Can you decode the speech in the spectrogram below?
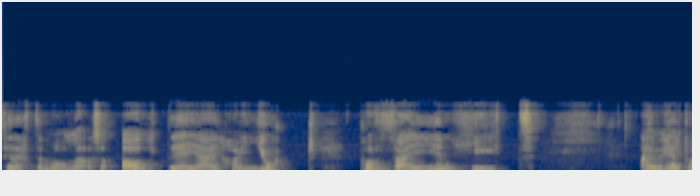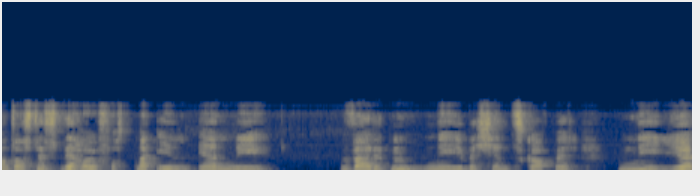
til dette målet. Altså alt det jeg har gjort på veien hit, er jo helt fantastisk. Det har jo fått meg inn i en ny verden. Nye bekjentskaper. Nye,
